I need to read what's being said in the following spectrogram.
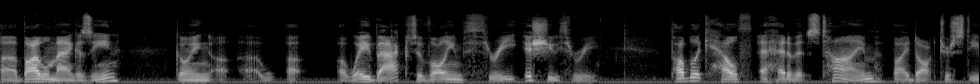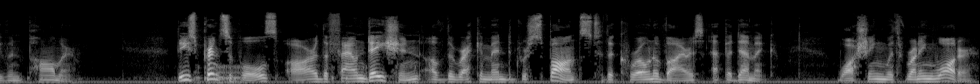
uh, Bible magazine, going uh, uh, uh way back to volume 3, issue 3. Public Health Ahead of Its Time by Dr. Stephen Palmer. These principles are the foundation of the recommended response to the coronavirus epidemic. Washing with running water,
